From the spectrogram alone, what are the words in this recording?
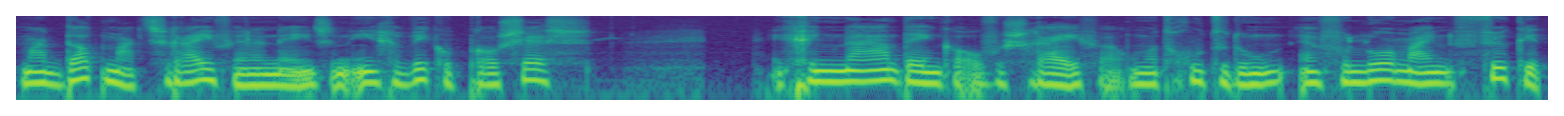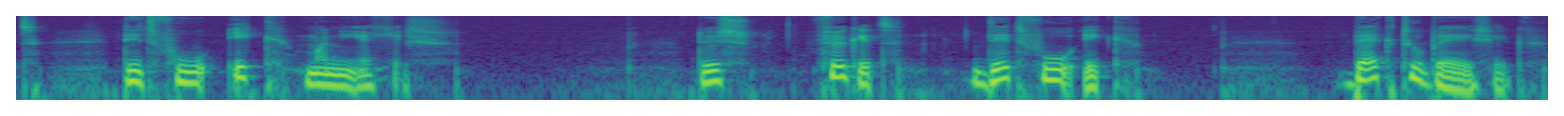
Maar dat maakt schrijven ineens een ingewikkeld proces. Ik ging nadenken over schrijven om het goed te doen en verloor mijn fuck it, dit voel ik maniertjes. Dus fuck it, dit voel ik. Back to basic.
